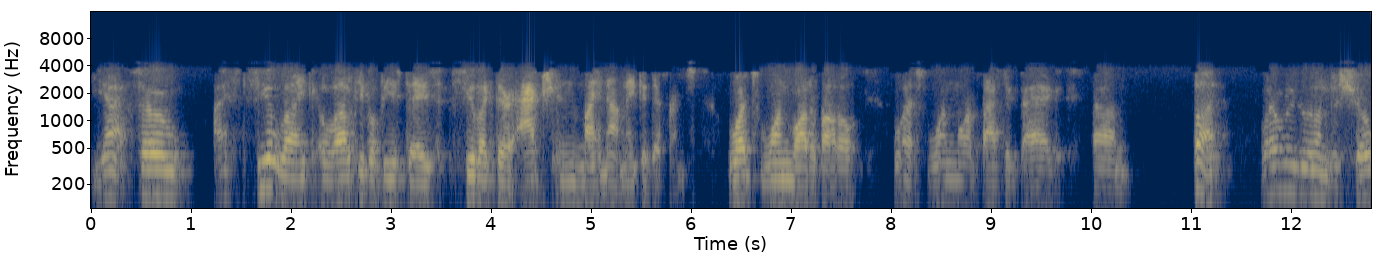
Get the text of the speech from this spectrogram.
Yeah. So I feel like a lot of people these days feel like their action might not make a difference. What's one water bottle? What's one more plastic bag? Um, but what I really wanted to show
